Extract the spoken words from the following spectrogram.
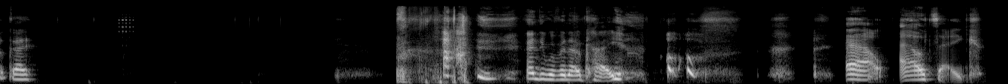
Okay. Ending with an okay. Ow, I'll take.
